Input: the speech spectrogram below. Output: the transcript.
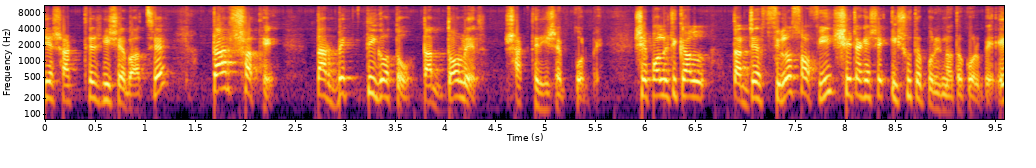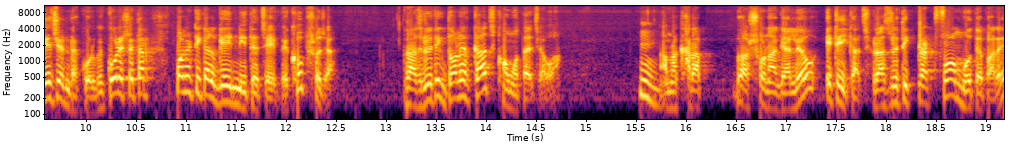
যে স্বার্থের হিসেব আছে তার সাথে তার ব্যক্তিগত তার দলের স্বার্থের হিসেব করবে। সে পলিটিক্যাল তার যে ফিলোসফি সেটাকে সে ইস্যুতে পরিণত করবে এজেন্ডা করবে করে সে তার পলিটিক্যাল গেইন নিতে চাইবে। খুব সোজা। রাজনৈতিক দলের কাজ ক্ষমতায় যাওয়া। আমরা খারাপ শোনা গেলেও এটাই কাজ। রাজনৈতিক প্ল্যাটফর্ম হতে পারে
